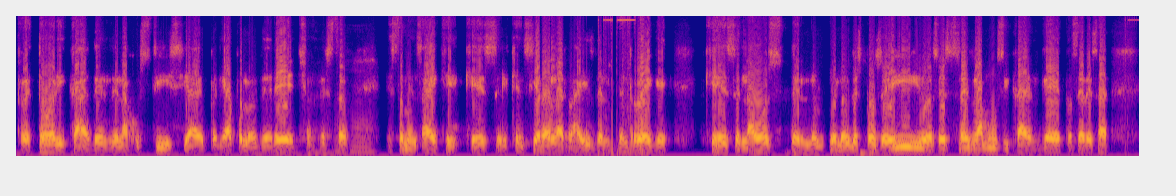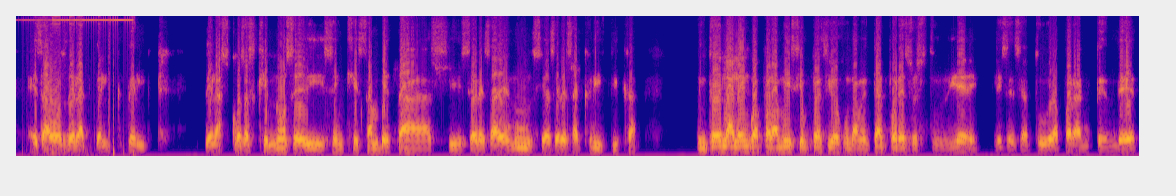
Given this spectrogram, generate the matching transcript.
retórica de, de, la justicia, de pelear por los derechos, esto, este mensaje que, que, es el que encierra la raíz del, del reggae, que es la voz de los, de los desposeídos, es ser la música del gueto, ser esa, esa voz de, la, del, del, de las cosas que no se dicen, que están vetadas, y ser esa denuncia, ser esa crítica. Entonces la lengua para mí siempre ha sido fundamental, por eso estudié licenciatura para entender.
